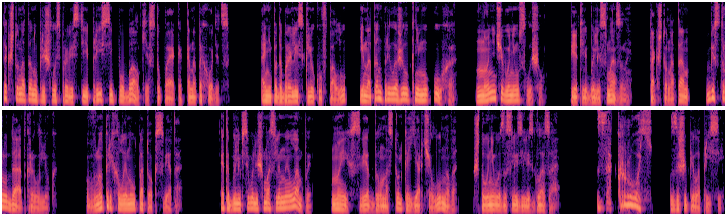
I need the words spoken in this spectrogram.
так что Натану пришлось провести Присси по балке, ступая как канатоходец. Они подобрались к люку в полу, и Натан приложил к нему ухо, но ничего не услышал. Петли были смазаны, так что Натан без труда открыл люк. Внутрь хлынул поток света. Это были всего лишь масляные лампы, но их свет был настолько ярче лунного, что у него заслезились глаза. «Закрой!» — зашипела Приси.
